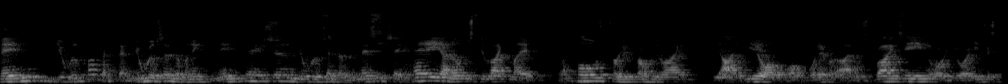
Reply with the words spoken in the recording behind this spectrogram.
then you will contact them. You will send them an invitation, you will send them a message saying, hey, I noticed you like my, my post, so you probably like the idea of, of whatever I was writing, or you are interested,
